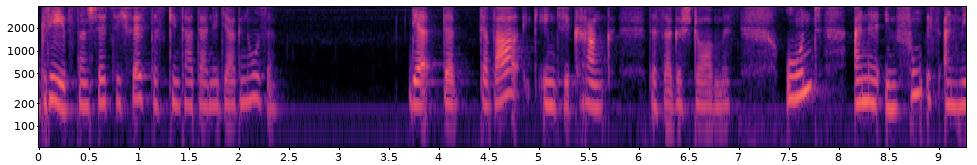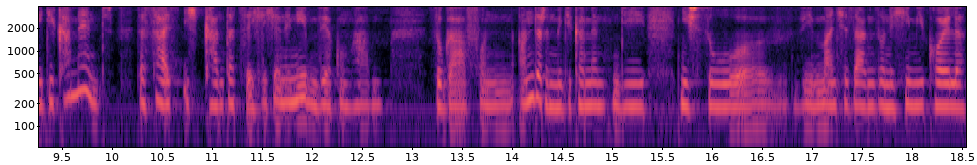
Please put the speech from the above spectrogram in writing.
gräbst, dann stellt sich fest, das Kind hatte eine Diagnose. Der, der, der war irgendwie krank, dass er gestorben ist. Und eine Impfung ist ein Medikament. Das heißt, ich kann tatsächlich eine Nebenwirkung haben. Sogar von anderen Medikamenten, die nicht so, wie manche sagen, so eine Chemiekeule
